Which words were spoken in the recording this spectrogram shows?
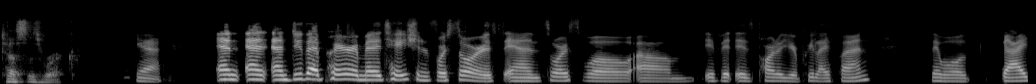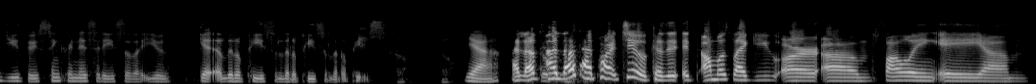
Tesla's work. Yeah and and and do that prayer and meditation for source and source will um if it is part of your pre-life plan they will guide you through synchronicity so that you get a little piece a little piece a little piece yeah, yeah. i love i love that part too because it, it's almost like you are um following a um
